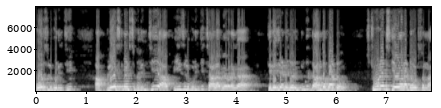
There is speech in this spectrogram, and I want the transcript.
కోర్సుల గురించి ఆ ప్లేస్మెంట్స్ గురించి ఆ ఫీజుల గురించి చాలా వివరంగా తెలియజేయడం జరుగుతుంది. దాంతోపాటు స్టూడెంట్స్కి ఏమైనా డౌట్స్ ఉన్నా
